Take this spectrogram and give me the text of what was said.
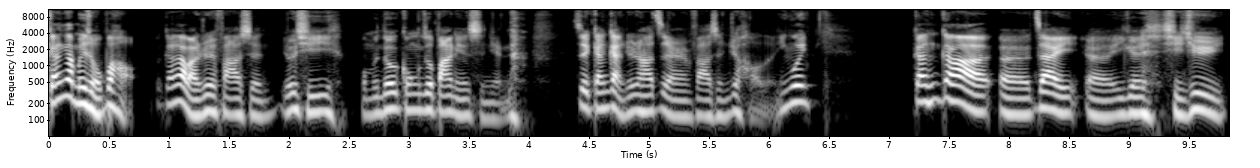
尴尬没什么不好，尴尬本来就会发生，尤其我们都工作八年十年的，这尴尬就让它自然发生就好了。因为尴尬，呃，在呃一个喜剧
